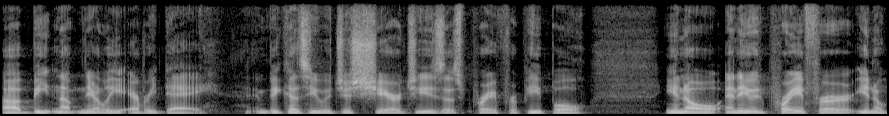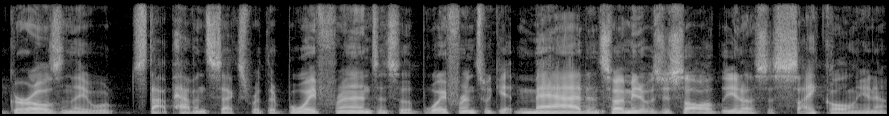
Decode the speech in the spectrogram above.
uh, beaten up nearly every day, and because he would just share Jesus, pray for people, you know, and he would pray for you know girls, and they would stop having sex with their boyfriends, and so the boyfriends would get mad, and so I mean, it was just all you know, it's a cycle, you know.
